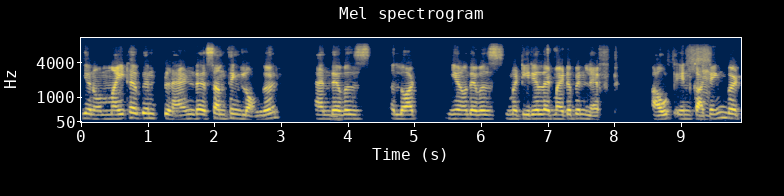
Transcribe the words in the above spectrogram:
you know, might have been planned as something longer, and there was a lot you know there was material that might have been left out in cutting but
